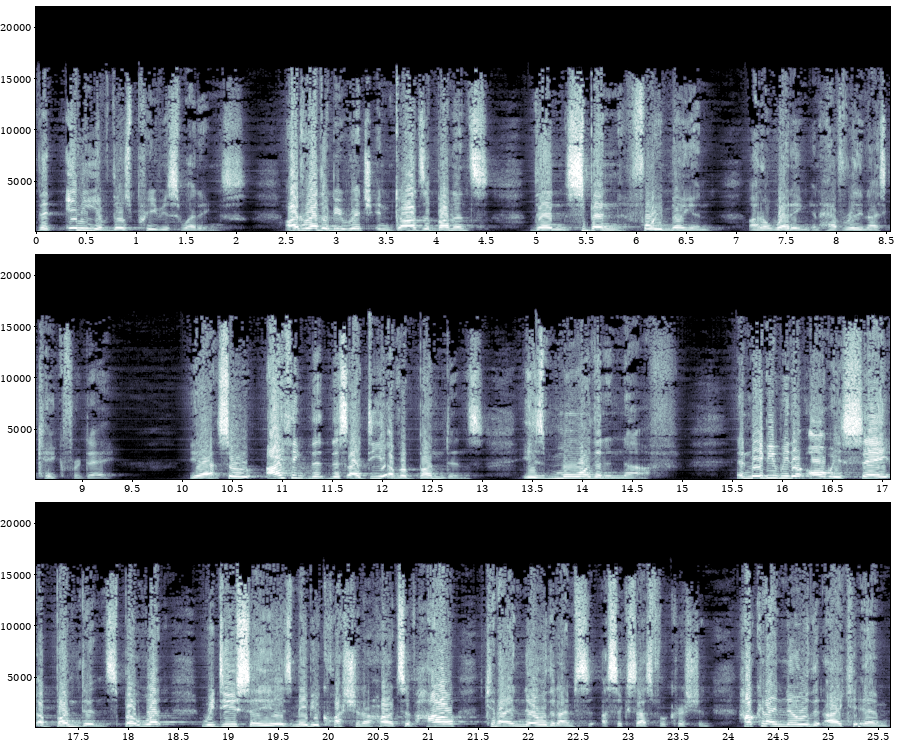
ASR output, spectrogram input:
than any of those previous weddings. I'd rather be rich in God's abundance than spend 40 million on a wedding and have really nice cake for a day. Yeah? So I think that this idea of abundance is more than enough. And maybe we don't always say abundance, but what we do say is maybe a question in our hearts of how can I know that I'm a successful Christian? How can I know that I am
